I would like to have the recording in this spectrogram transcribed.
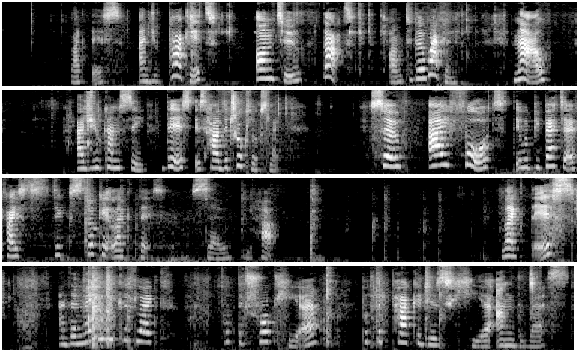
like this and you pack it onto that onto the wagon. Now as you can see, this is how the truck looks like. So I thought it would be better if I stick, stuck it like this. So we have like this. And then maybe we could like put the truck here, put the packages here and the rest.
